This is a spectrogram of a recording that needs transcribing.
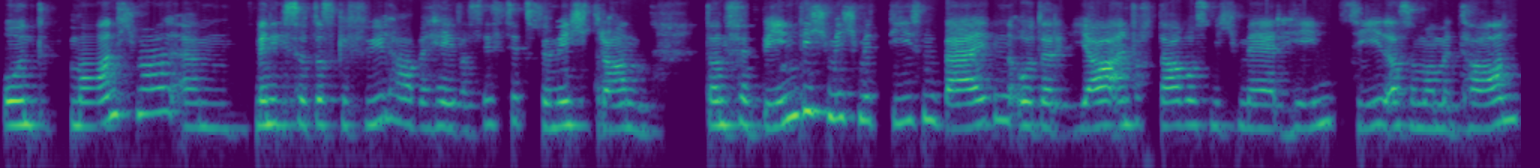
Und manchmal, ähm, wenn ich so das Gefühl habe, hey, was ist jetzt für mich dran, dann verbinde ich mich mit diesen beiden oder ja, einfach da, wo es mich mehr hinzieht. Also momentan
